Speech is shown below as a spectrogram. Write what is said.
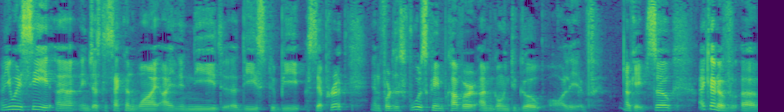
And you will see uh, in just a second why I need uh, these to be separate. And for this full screen cover, I'm going to go olive. Okay, so I kind of uh,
